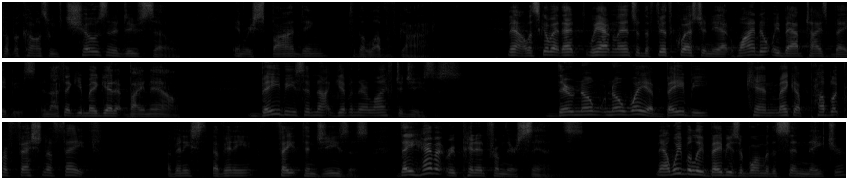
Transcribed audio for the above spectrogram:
but because we've chosen to do so in responding to the love of God. Now, let's go back. That, we haven't answered the fifth question yet. Why don't we baptize babies? And I think you may get it by now. Babies have not given their life to Jesus. There's no, no way a baby can make a public profession of faith, of any, of any faith in Jesus. They haven't repented from their sins. Now, we believe babies are born with a sin nature.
